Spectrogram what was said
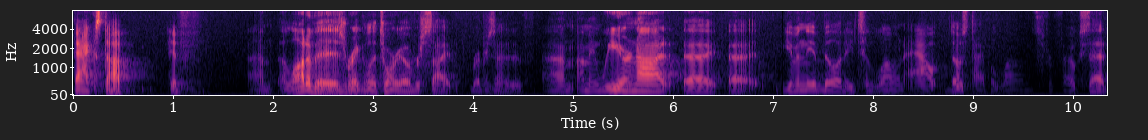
backstop if? Um, a lot of it is regulatory oversight, Representative. Um, I mean, we are not uh, uh, given the ability to loan out those type of loans for folks that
